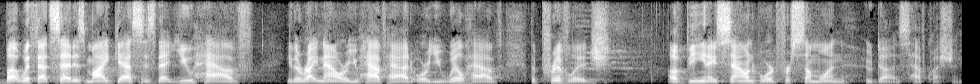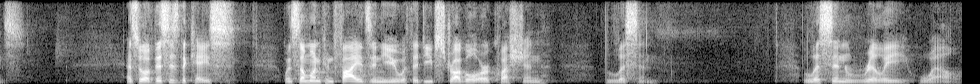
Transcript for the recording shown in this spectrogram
But with that said, is my guess is that you have, either right now or you have had or you will have, the privilege of being a soundboard for someone who does have questions. And so, if this is the case, when someone confides in you with a deep struggle or a question, listen. Listen really well.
